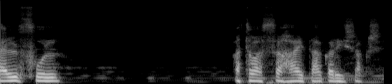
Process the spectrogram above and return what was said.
હેલ્પફુલ અથવા સહાયતા કરી શકશે.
